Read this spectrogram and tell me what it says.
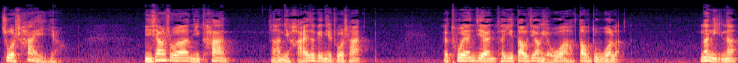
做菜一样。你像说，你看啊，你孩子给你做菜，那突然间他一倒酱油啊，倒多了，那你呢，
